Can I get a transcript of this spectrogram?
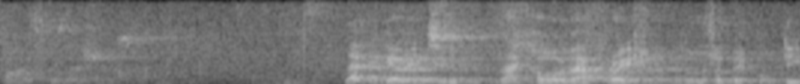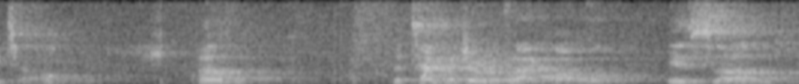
prized possessions. Let me go into black hole evaporation in a little bit more detail. Um, the temperature of black hole is, um,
